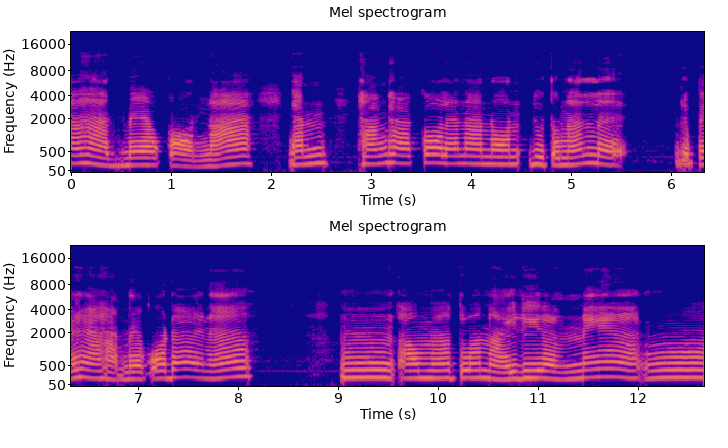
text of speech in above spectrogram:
อาหารแมวก่อนนะ งั้นทั้งทาโก้และนานนท์อยู่ตรงนั้นแหละเดี๋ยวไปให้อาหารแมวก็ได้นะ อืม เอาแมวตัวไหนดีล่ะเนี่ย อืม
